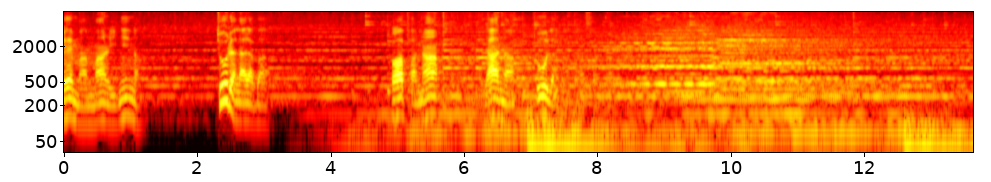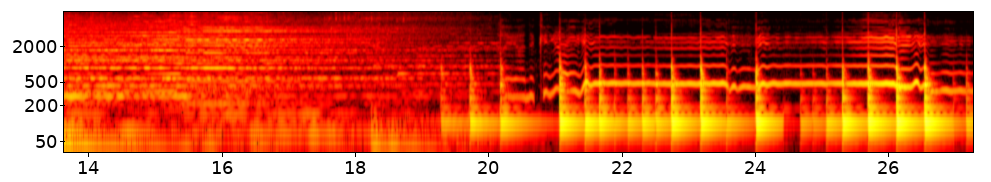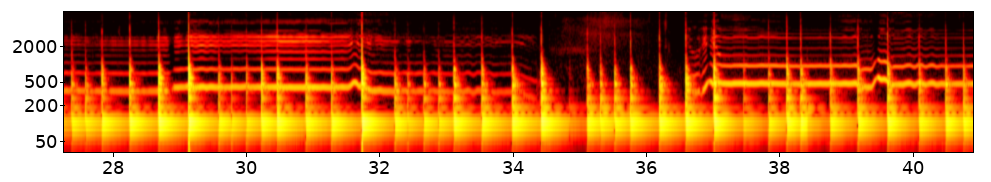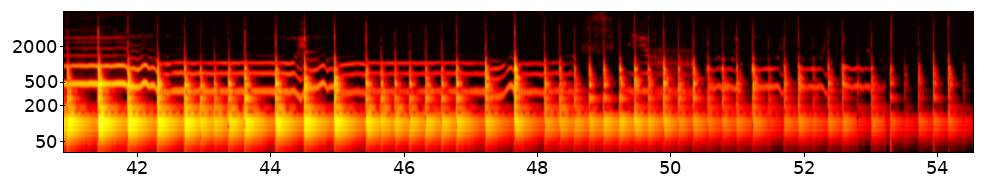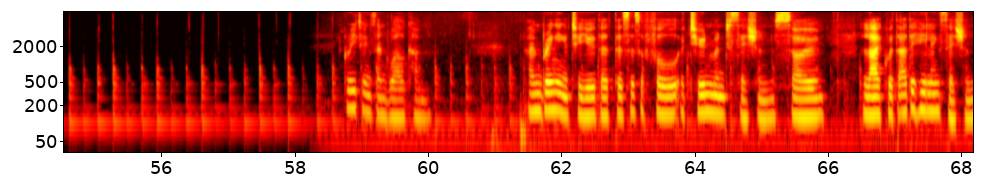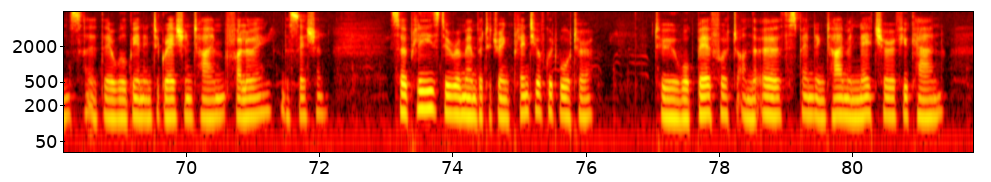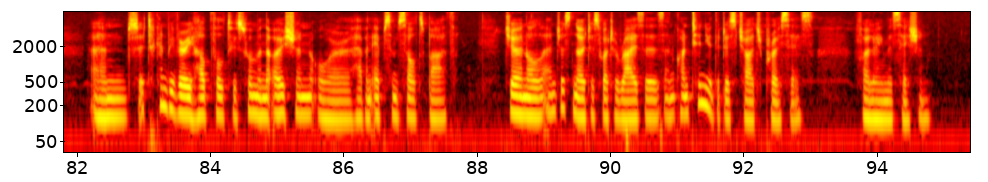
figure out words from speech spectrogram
Gemma Marinina. Tula Lalaba. Kopana Lana Tulaba. Greetings and welcome. I'm bringing it to you that this is a full attunement session. So, like with other healing sessions, uh, there will be an integration time following the session. So, please do remember to drink plenty of good water, to walk barefoot on the earth, spending time in nature if you can. And it can be very helpful to swim in the ocean or have an Epsom salts bath journal, and just notice what arises and continue the discharge process following the session.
